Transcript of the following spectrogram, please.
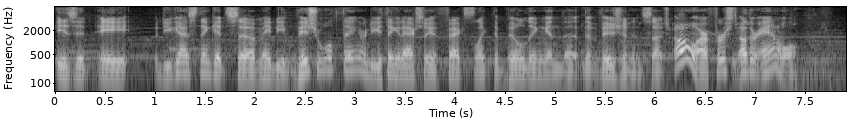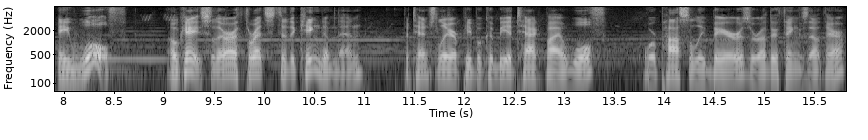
is it a do you guys think it's a maybe visual thing, or do you think it actually affects like the building and the, the vision and such? Oh, our first other animal, a wolf. Okay, so there are threats to the kingdom then. Potentially our people could be attacked by a wolf, or possibly bears or other things out there.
